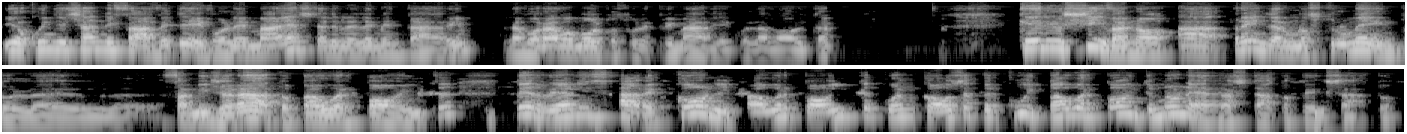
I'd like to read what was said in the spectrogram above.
io 15 anni fa vedevo le maestre delle elementari, lavoravo molto sulle primarie quella volta, che riuscivano a prendere uno strumento, il, famigerato PowerPoint, per realizzare con il PowerPoint qualcosa per cui PowerPoint non era stato pensato.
